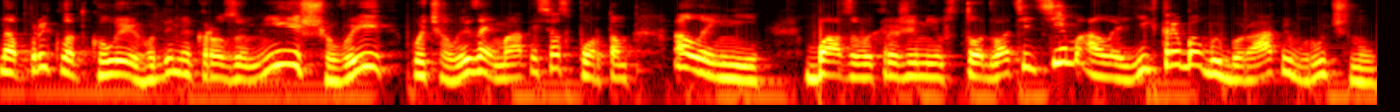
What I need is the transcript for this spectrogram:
Наприклад, коли годинник розуміє, що ви почали займатися спортом. Але ні, базових режимів 127, але їх треба вибирати вручну.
